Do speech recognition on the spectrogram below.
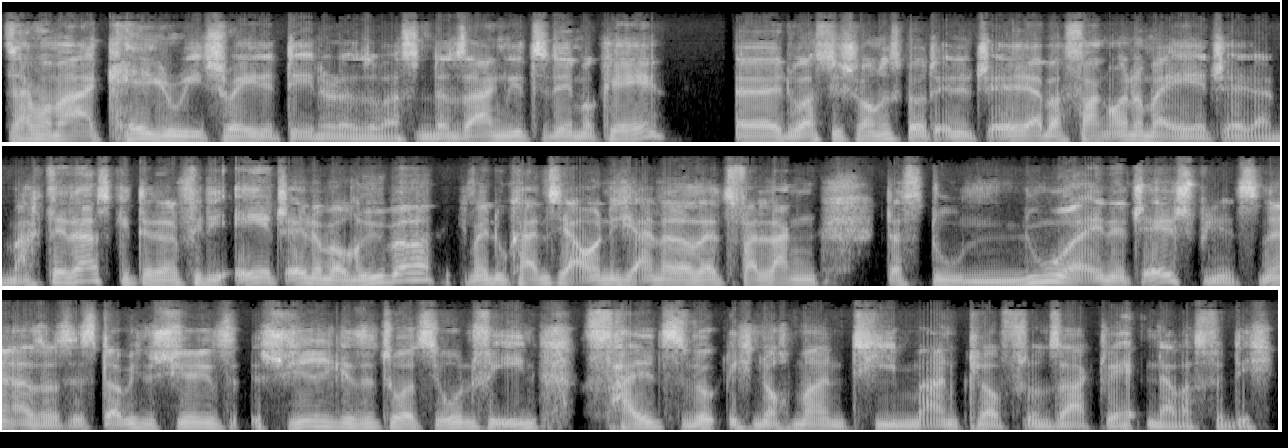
sagen wir mal, Calgary tradet den oder sowas. Und dann sagen die zu dem, okay, äh, du hast die Chance bei NHL, aber fang auch nochmal AHL an. Macht er das? Geht er dann für die AHL nochmal rüber? Ich meine, du kannst ja auch nicht andererseits verlangen, dass du nur NHL spielst. Ne? Also es ist, glaube ich, eine schwierige, schwierige Situation für ihn, falls wirklich nochmal ein Team anklopft und sagt, wir hätten da was für dich.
